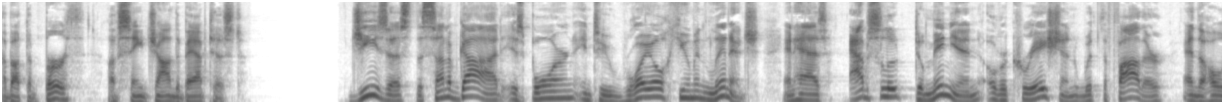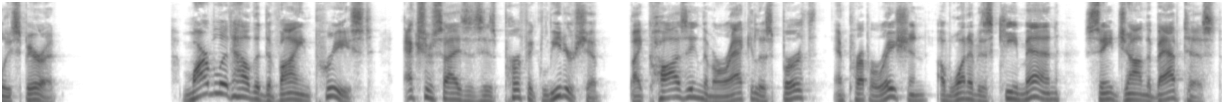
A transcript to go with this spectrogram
about the birth of St. John the Baptist. Jesus, the Son of God, is born into royal human lineage and has absolute dominion over creation with the Father and the Holy Spirit. Marvel at how the divine priest exercises his perfect leadership by causing the miraculous birth and preparation of one of his key men, St. John the Baptist.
